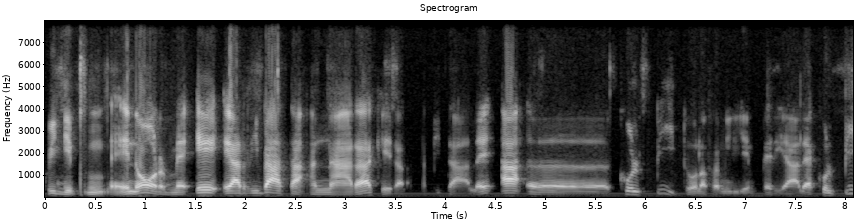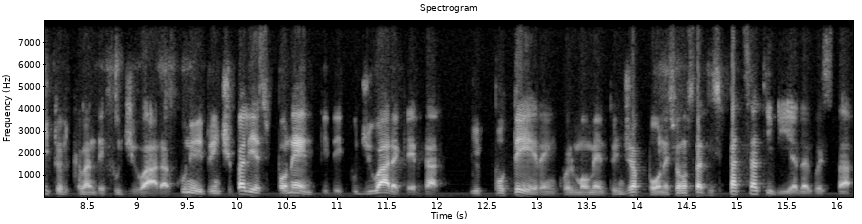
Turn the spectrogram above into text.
Quindi mh, enorme, e è arrivata a Nara, che era la capitale, ha eh, colpito la famiglia imperiale, ha colpito il clan dei Fujiwara. Alcuni dei principali esponenti dei Fujiwara, che era il potere in quel momento in Giappone, sono stati spazzati via da questa,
